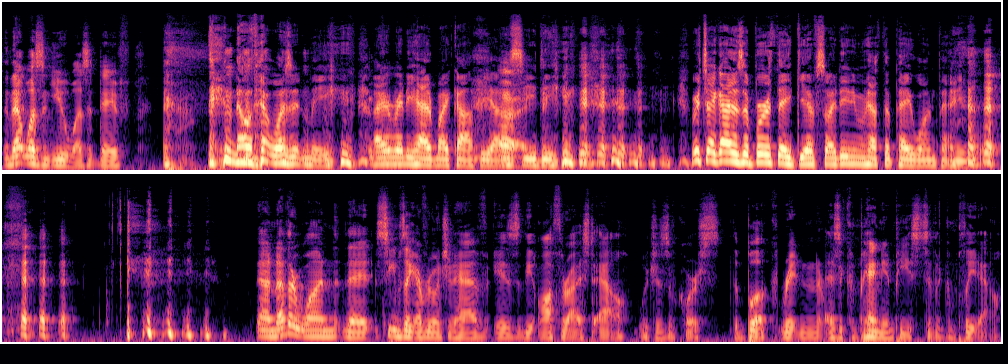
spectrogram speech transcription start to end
And that wasn't you, was it, Dave? no, that wasn't me. I already had my copy on All right. CD, which I got as a birthday gift, so I didn't even have to pay one penny for it. Now, another one that seems like everyone should have is the authorized Al, which is, of course, the book written as a companion piece to the complete Al.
